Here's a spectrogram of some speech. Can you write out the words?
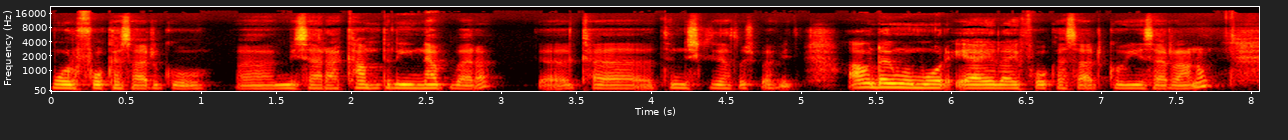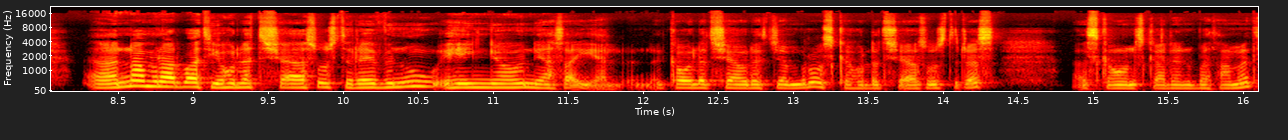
more focus አድርጎ የሚሰራ company ነበረ። ከትንሽ ጊዜቶች በፊት። አሁን ደግሞ more AI ላይ focus አድርጎ እየሰራ ነው። እና ምናልባት የ2023 revenue ኡ ይሄኛውን ያሳያል። ከ2022 ጀምሮ እስከ 2023 ድረስ እስካሁን እስካለንበት አመት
